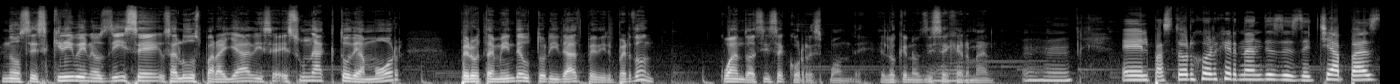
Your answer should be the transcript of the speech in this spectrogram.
nos escribe y nos dice, saludos para allá, dice, es un acto de amor, pero también de autoridad pedir perdón cuando así se corresponde, es lo que nos dice Germán. El pastor Jorge Hernández desde Chiapas,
